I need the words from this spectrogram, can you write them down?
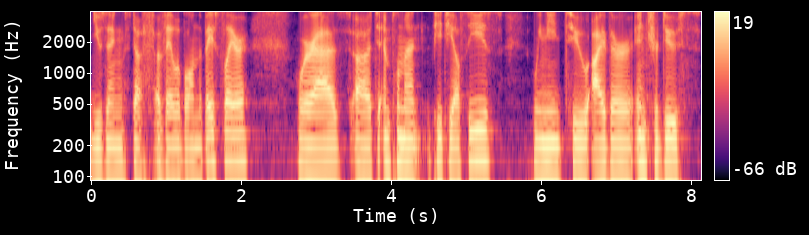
using stuff available on the base layer. Whereas uh, to implement PTLCs, we need to either introduce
